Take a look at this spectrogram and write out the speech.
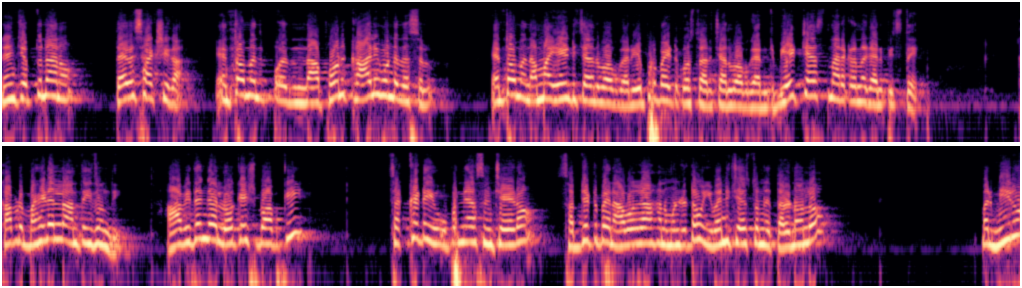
నేను చెప్తున్నాను దైవసాక్షిగా ఎంతోమంది పో- నా ఫోన్ ఖాళీ ఉండదు అసలు. ఎంతోమంది అమ్మ ఏంటి చంద్రబాబు గారు? ఎప్పుడు బయటకు వస్తారు చంద్రబాబు గారి నుంచి ఏం చేస్తున్నారు ఎక్కడన్నా కనిపిస్తే? కాబట్టి మహిళల్లో అంత ఇది ఉంది. ఆ విధంగా లోకేష్ బాబుకి చక్కటి ఉపన్యాసం చేయడం సబ్జెక్టు పైన అవగాహన ఉండటం ఇవన్నీ చేస్తున్న తరుణంలో మరి మీరు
